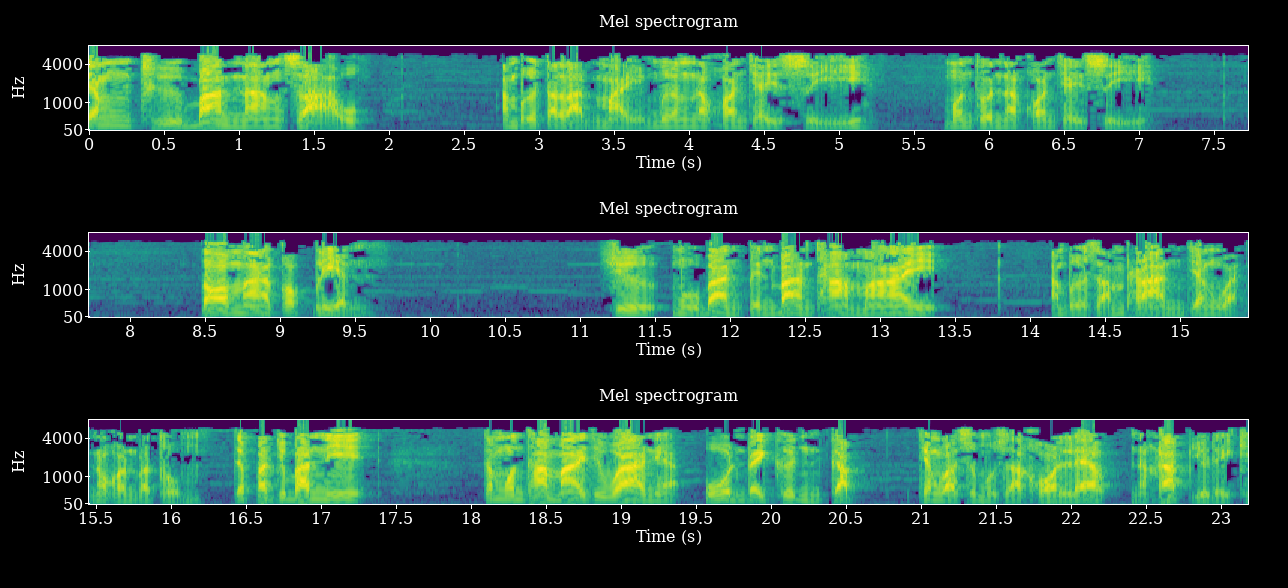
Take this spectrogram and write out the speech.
ยังชื่อบ้านนางสาว อำเภอตลาดใหม่ เมืองนครชัยศรีมณฑลนครชัยศรี ต่อมาก็เปลี่ยน ชื่อหมู่บ้านเป็นบ้านท่าไม้อำเภอสามพรานจังหวัดนครปฐม แต่ปัจจุบันนี้ตำบลท่าไม้ที่ว่าเนี่ยโอนไปขึ้นกับจังหวัดสมุทรสาครแล้วนะครับ อยู่ในเข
